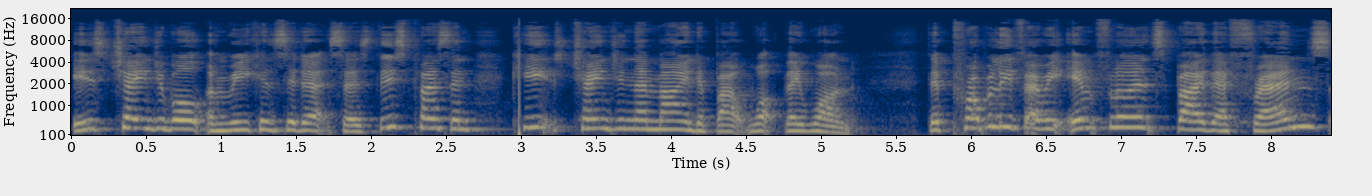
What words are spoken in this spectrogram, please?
is changeable and reconsider says this person keeps changing their mind about what they want. They're probably very influenced by their friends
